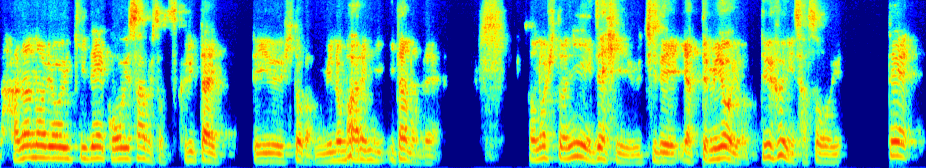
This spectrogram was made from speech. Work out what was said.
花の領域でこういうサービスを作りたいっていう人が身の回りにいたので、その人にぜひうちでやってみようよっていうふうに誘って、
